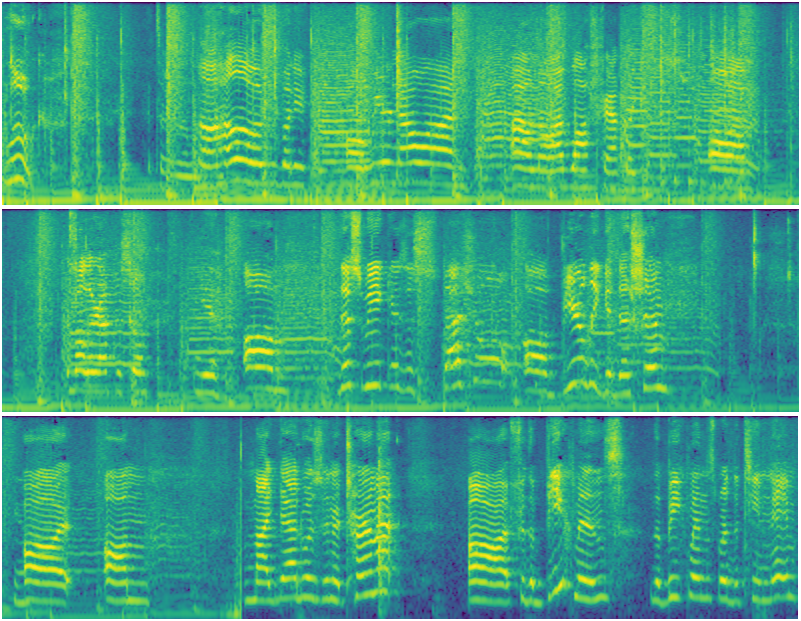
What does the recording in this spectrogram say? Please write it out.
Luke. It's a really Uh, hello, everybody. Uh, we are now on. I don't know. I've lost track. Like, um, another episode. yeah. Um, this week is a special uh beer league edition. Uh, um, my dad was in a tournament. Uh, for the Beekmans. The Beekmans were the team name.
